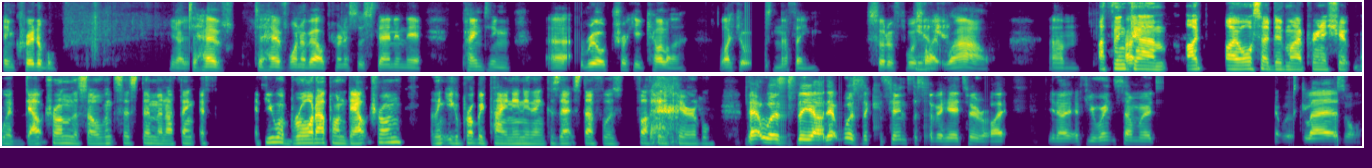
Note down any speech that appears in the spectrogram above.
incredible. You know, to have to have one of our apprentices standing there painting uh, a real tricky color like it was nothing, sort of was Yeah. like wow. Um, I think I- um I I also did my apprenticeship with Deltron, the solvent system, and I think if if you were brought up on Deltron, I think you could probably paint anything because that stuff was fucking terrible. that was the uh, that was the consensus over here too, right? You know, if you went somewhere, it was Glass or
